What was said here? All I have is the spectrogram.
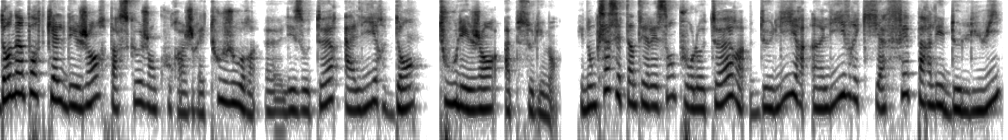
Dans n'importe quel des genres, parce que j'encouragerai toujours les auteurs à lire dans tous les genres absolument. Et donc ça, c'est intéressant pour l'auteur de lire un livre qui a fait parler de lui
